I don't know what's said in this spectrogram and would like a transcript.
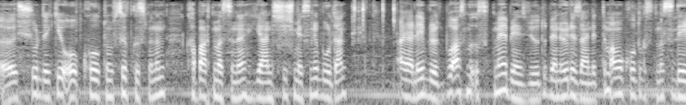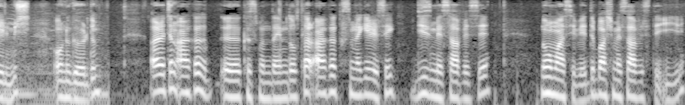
e, şuradaki o koltuğun sırt kısmının kabartmasını yani şişmesini buradan ayarlayabiliyoruz. Bu aslında ısıtmaya benziyordu. Ben öyle zannettim ama koltuk ısıtması değilmiş. Onu gördüm. Aracın arka e, kısmındayım dostlar. Arka kısmına gelirsek diz mesafesi normal seviyede. Baş mesafesi de iyi.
